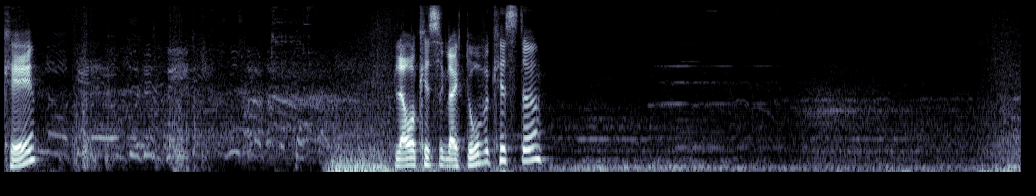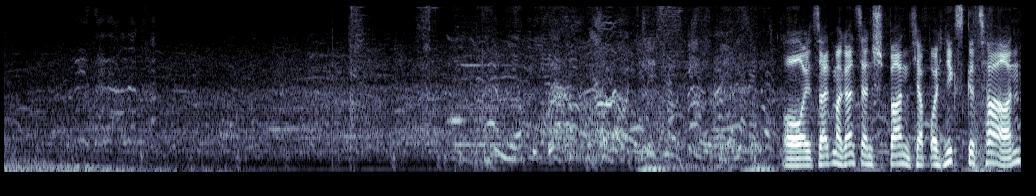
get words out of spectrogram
Okay. Blaue Kiste gleich doofe Kiste. Oh, jetzt seid mal ganz entspannt. Ich habe euch nichts getan.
